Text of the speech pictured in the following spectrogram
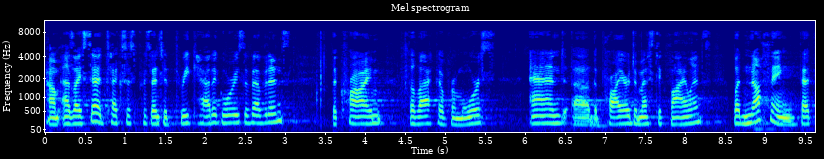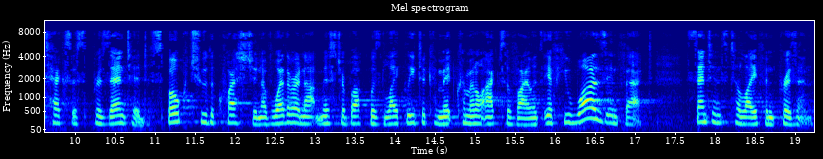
Um, as I said, Texas presented three categories of evidence: the crime, the lack of remorse, and uh, the prior domestic violence but nothing that Texas presented spoke to the question of whether or not Mr. Buck was likely to commit criminal acts of violence if he was, in fact, sentenced to life in prison.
